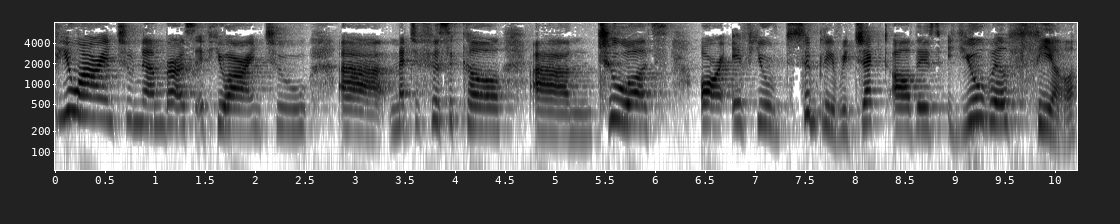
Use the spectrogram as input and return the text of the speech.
you are into numbers, if you are into uh, metaphysical um, tools, or if you simply reject all this, you will feel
